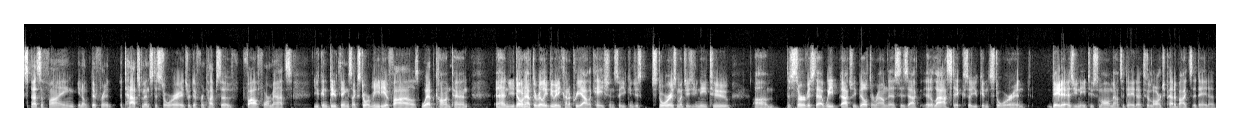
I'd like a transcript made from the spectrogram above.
specifying you know different attachments to storage or different types of file formats. You can do things like store media files web content and you don't have to really do any kind of pre-allocation. So you can just store as much as you need to. Um, the service that we actually built around this is elastic. So you can store and data as you need to small amounts of data to large petabytes of data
